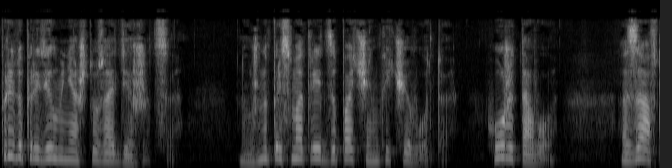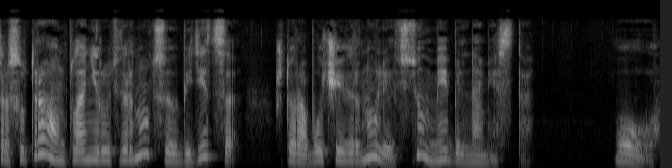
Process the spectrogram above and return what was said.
предупредил меня, что задержится. Нужно присмотреть за починкой чего-то. Хуже того, завтра с утра он планирует вернуться и убедиться, что рабочие вернули всю мебель на место. О,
